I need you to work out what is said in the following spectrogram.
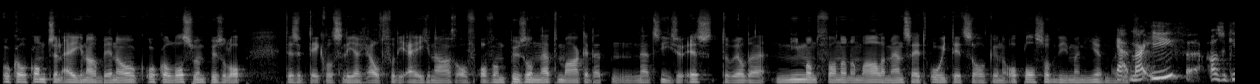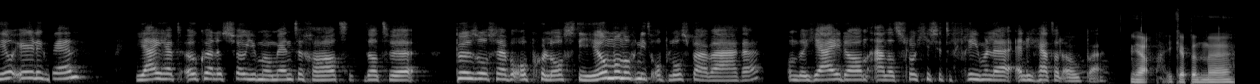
ook al komt zijn eigenaar binnen, ook, ook al lossen we een puzzel op, het is ook dikwijls leergeld voor die eigenaar. Of, of een puzzel net maken dat net niet zo is, terwijl dat niemand van de normale mensheid ooit dit zal kunnen oplossen op die manier. Maar ja, maar Yves, als ik heel eerlijk ben, jij hebt ook wel eens zo je momenten gehad dat we puzzels hebben opgelost die helemaal nog niet oplosbaar waren omdat jij dan aan dat slotje zit te friemelen en die gaat dan open. Ja, ik heb een, uh,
